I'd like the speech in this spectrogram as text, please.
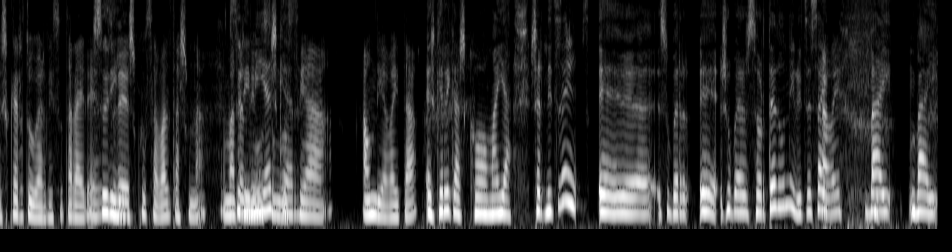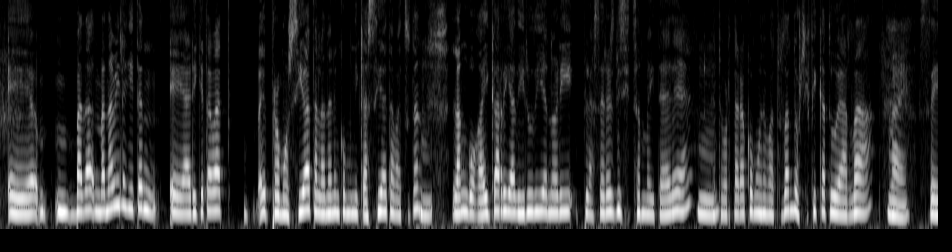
eskertu behar dizutara ere, zuri, zure esku zabaltasuna. Ematen zuri, diguzun guztia haundia baita. Eskerrik asko, Maia. Zer ditzen, e, super, e, super sorte duen, iruditzen zai. Ah, bai, bai, e, banabil egiten e, ariketa bat e, promozioa eta landaren komunikazioa eta batzutan mm. lango gaikarria dirudien hori plazerez bizitzen baita ere, mm. eta hortarako modu batzutan dosifikatu behar da. Bai. Ze,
